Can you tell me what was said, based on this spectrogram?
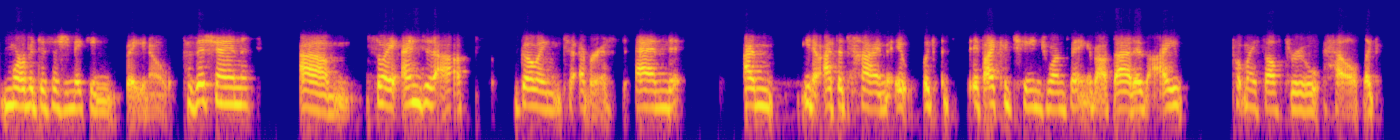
more of a decision making, you know, position. Um, so I ended up going to Everest, and I'm you know, at the time, it like if I could change one thing about that is I put myself through hell. Like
